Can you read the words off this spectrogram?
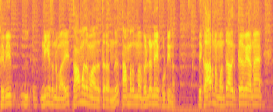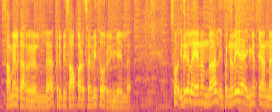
திருப்பி நீங்கள் சொன்ன மாதிரி தாமதமாக திறந்து தாமதமாக வெள்ளனே பூட்டினோம் இது காரணம் வந்து அதுக்கு தேவையான சமையல்காரர்கள் இல்லை திருப்பி சாப்பாடு சர்வீஸும் ஒரு இங்கே இல்லை. ஸோ இதுகளில் ஏனென்றால் இப்போ நிறைய இங்கத்தையான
